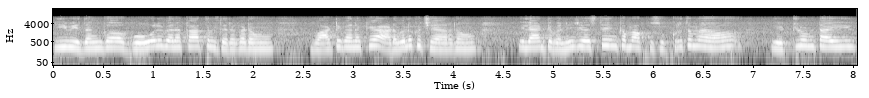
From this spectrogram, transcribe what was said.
ఈ విధంగా గోవులు వెనకాతలు తిరగడం వాటి వెనకే అడవులకు చేరడం ఇలాంటివన్నీ చేస్తే ఇంకా మాకు సుకృతం ఎట్లుంటాయి?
